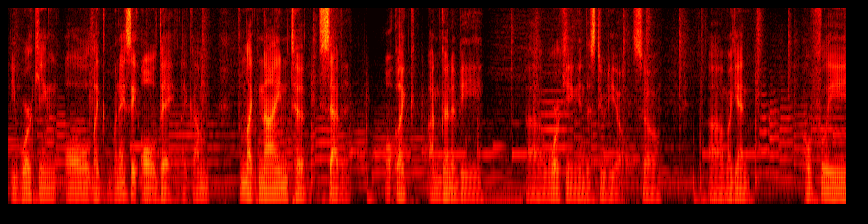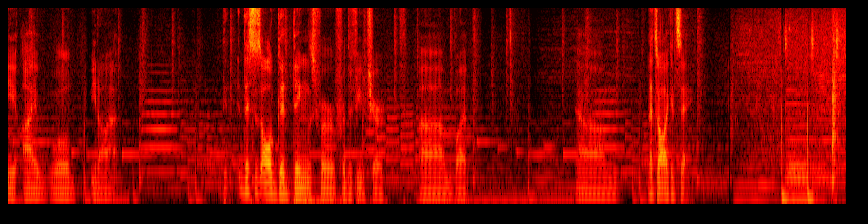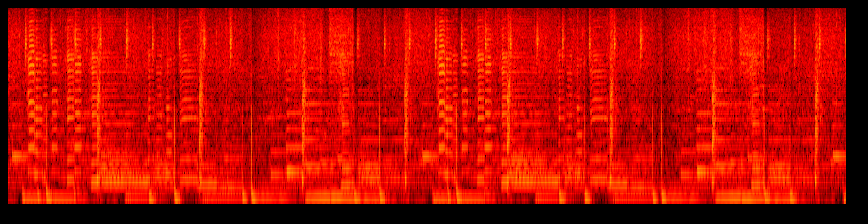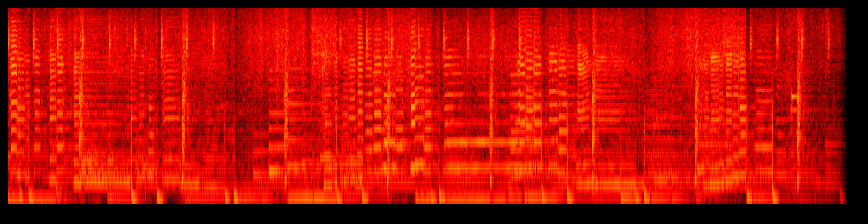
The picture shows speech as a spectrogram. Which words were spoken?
be working all like when I say all day, like I'm from like nine to seven. All- Like I'm gonna be uh, working in the studio. So um, again, hopefully I will, you know, th- this is all good things for for the future. Um, but um, that's all I could say.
